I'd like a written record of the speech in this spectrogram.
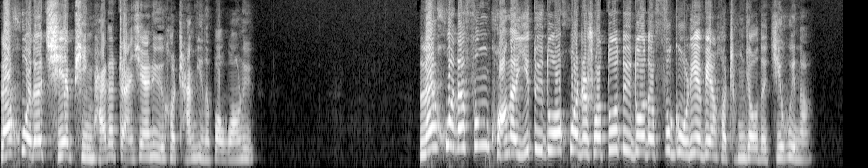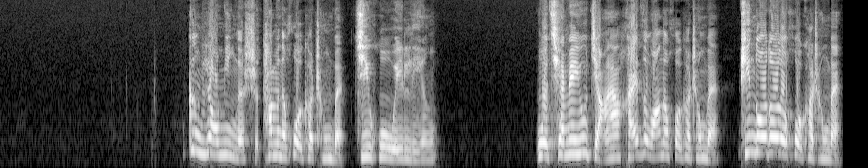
来获得企业品牌的展现率和产品的曝光率，来获得疯狂的一对多或者说多对多的复购裂变和成交的机会呢？更要命的是，他们的获客成本几乎为零。我前面有讲呀，孩子王的获客成本、拼多多的获客成本、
